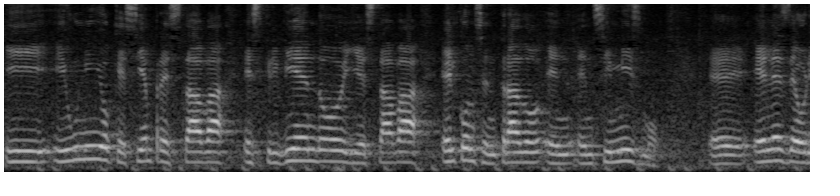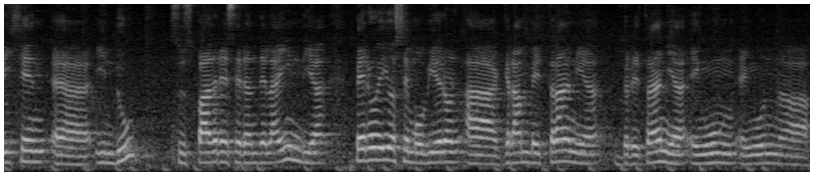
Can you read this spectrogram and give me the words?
y, un niño que siempre estaba escribiendo y estaba él concentrado en, sí mismo. Eh, él es de origen eh, hindú, sus padres eran de la India, pero ellos se movieron a Gran Bretaña, Bretaña en un, en un ah,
